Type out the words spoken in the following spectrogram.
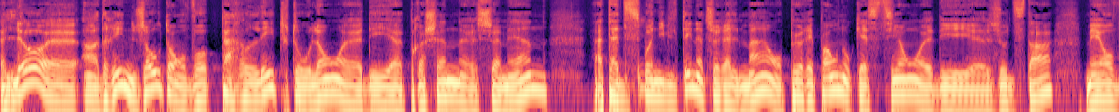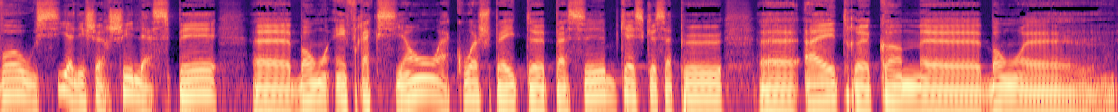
Là, euh, André, nous autres, on va parler tout au long euh, des euh, prochaines semaines. À ta disponibilité, naturellement, on peut répondre aux questions des auditeurs, mais on va aussi aller chercher l'aspect, bon, infraction, à quoi je peux être passible, qu'est-ce que ça peut être comme, bon,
